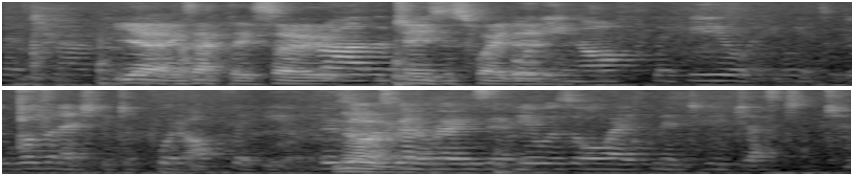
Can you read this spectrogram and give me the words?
That's right. Yeah, exactly. So Rather than Jesus waited. putting off the healing, it, it wasn't actually to put off the healing. he's No. always going to raise him. It was always meant to be just to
